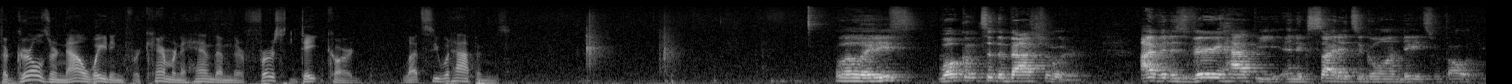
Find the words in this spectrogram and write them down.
The girls are now waiting for Cameron to hand them their first date card. Let's see what happens. Hello, ladies. Welcome to The Bachelor. Ivan is very happy and excited to go on dates with all of you.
